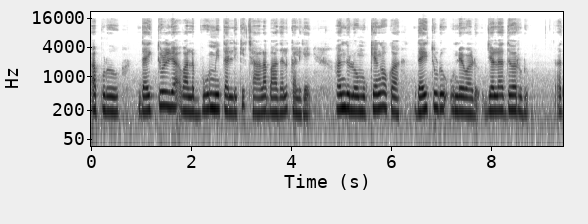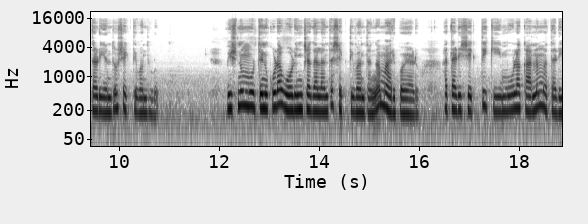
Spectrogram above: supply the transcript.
అప్పుడు దైత్యుల్య వాళ్ళ భూమి తల్లికి చాలా బాధలు కలిగాయి. అందులో ముఖ్యంగా ఒక దైత్యుడు ఉండేవాడు జలధరుడు. అతడు ఎంతో శక్తివంతుడు. విష్ణుమూర్తిని కూడా ఓడించగలంత శక్తివంతంగా మారిపోయాడు. అతడి శక్తికి మూల కారణం అతడి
